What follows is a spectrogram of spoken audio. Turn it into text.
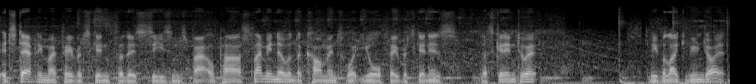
It's definitely my favourite skin for this season's Battle Pass. Let me know in the comments what your favourite skin is. Let's get into it. Leave a like if you enjoy it.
